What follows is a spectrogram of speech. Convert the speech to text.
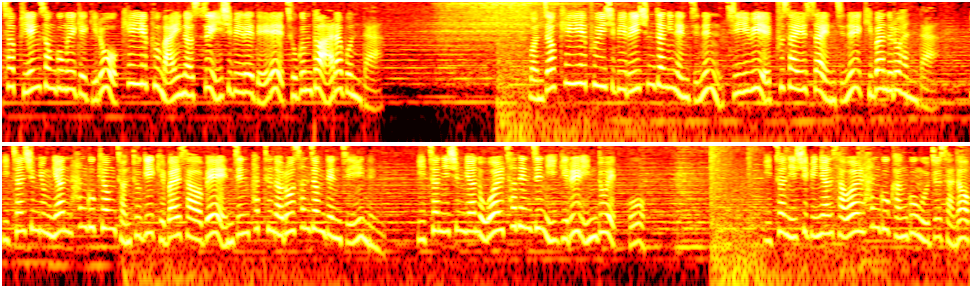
첫 비행 성공을 계기로 KF-21에 대해 조금 더 알아본다. 먼저 KF-21의 심장인 엔진은 G2 F414 엔진을 기반으로 한다. 2016년 한국형 전투기 개발 사업의 엔진 파트너로 선정된 G2는 2020년 5월 첫 엔진 2기를 인도했고 2022년 4월 한국항공우주산업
